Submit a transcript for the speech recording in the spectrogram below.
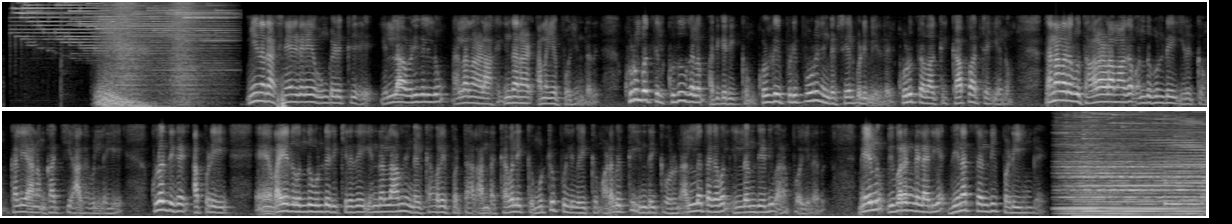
மீனராசினியர்களே உங்களுக்கு எல்லா வழிகளிலும் நல்ல நாளாக இந்த நாள் அமையப் போகின்றது. குடும்பத்தில் குதூகலம் அதிகரிக்கும். கொள்கை பிடிப்போடு நீங்கள் செயல்படுவீர்கள். கொடுத்த வாக்கை காப்பாற்ற இயலும். தனவரவு தாராளமாக வந்து கொண்டே இருக்கும். கல்யாணம் காட்சி ஆகவில்லையே. குழந்தைகள் அப்படி அஹ், வயது வந்து கொண்டிருக்கிறதே என்றெல்லாம் நீங்கள் கவலைப்பட்டால் அந்த கவலைக்கு முற்றுப்புள்ளி வைக்கும் அளவிற்கு இன்றைக்கு ஒரு நல்ல தகவல் இல்லம் தேடி வரப்போகிறது. மேலும் விவரங்கள் அறிய தினத்தந்தி படியுங்கள்.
